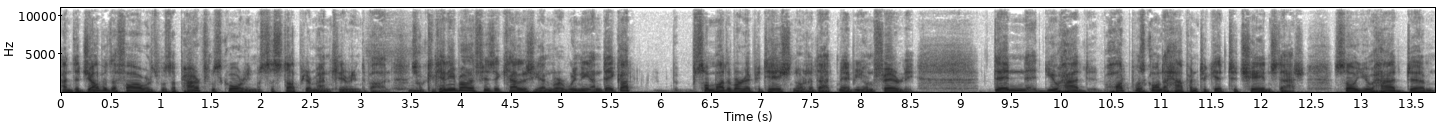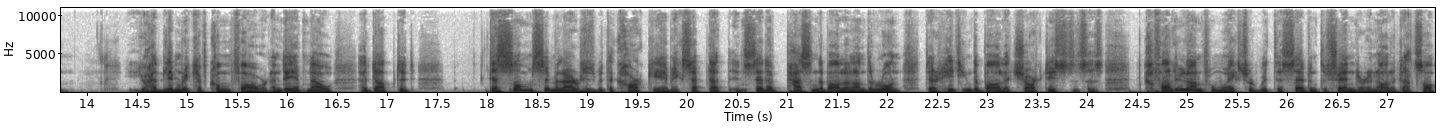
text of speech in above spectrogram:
And the job of the forwards was, apart from scoring, was to stop your man clearing the ball. Mm. So Kilkenny brought a physicality and were winning, and they got somewhat of a reputation out of that, maybe unfairly then you had what was going to happen to get to change that. So you had um, you had Limerick have come forward, and they have now adopted there's some similarities with the Cork game, except that instead of passing the ball and on the run, they're hitting the ball at short distances, following on from Wexford with the seventh defender and all of that. So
